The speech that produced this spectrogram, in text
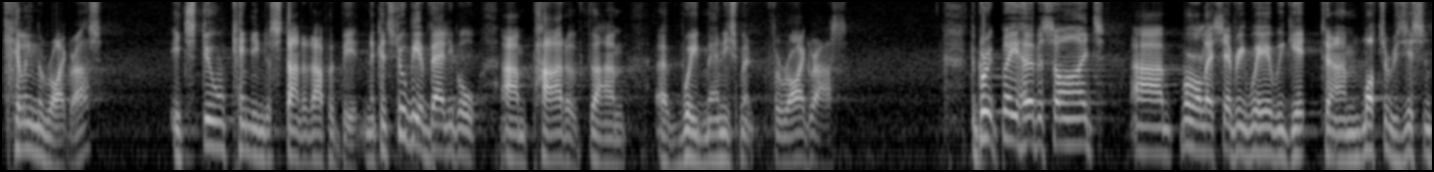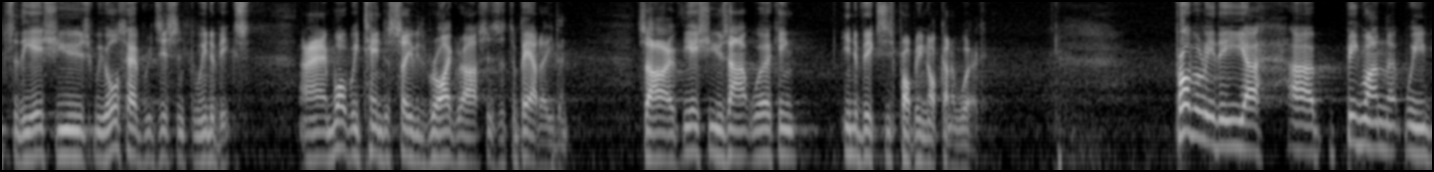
killing the ryegrass, it's still tending to stunt it up a bit. And it can still be a valuable um, part of, um, of, weed management for ryegrass. The group B herbicides, um, more or less everywhere we get um, lots of resistance to the SUs. We also have resistance to Intervix. And what we tend to see with ryegrass is it's about even. So if the SUs aren't working, Intervix is probably not going to work. Probably the uh, uh, big one that we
